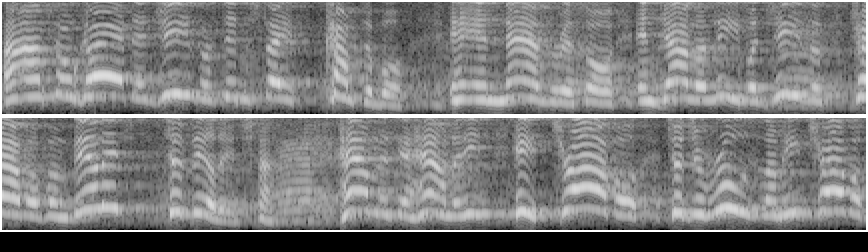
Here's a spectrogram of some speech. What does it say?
I'm so glad that Jesus didn't stay comfortable in Nazareth or in Galilee, but Jesus traveled from village to village, hamlet to hamlet. He, he traveled to Jerusalem. He traveled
